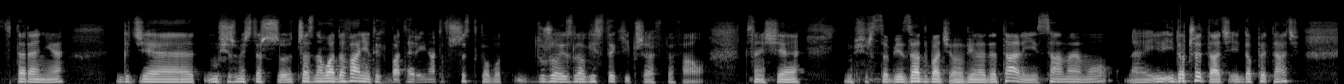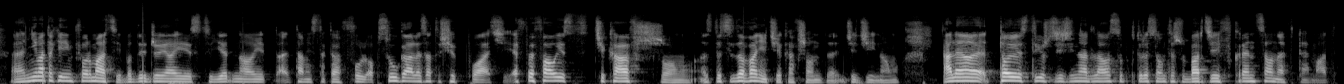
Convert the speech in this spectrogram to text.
w terenie, gdzie musisz mieć też czas na ładowanie tych baterii, na to wszystko, bo dużo jest logistyki przy FPV. W sensie musisz sobie zadbać o wiele detali samemu e, i, i doczytać, i dopytać. E, nie ma takiej informacji, bo DJI jest jedno, tam jest taka full obsługa, ale za to się płaci. FPV jest ciekawszą, zdecydowanie ciekawszą dziedziną, ale to jest już dziedzina dla osób, które są też bardziej wkręcone w temat.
